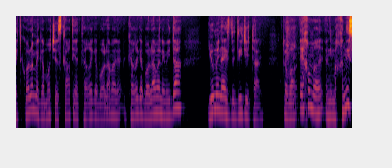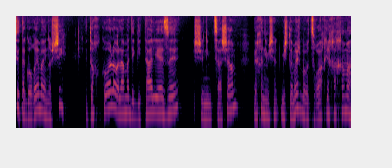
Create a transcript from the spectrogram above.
את כל המגמות שהזכרתי עד כרגע בעולם, כרגע בעולם הלמידה, Humanize the Digital. כלומר, איך אני מכניס את הגורם האנושי לתוך כל העולם הדיגיטלי הזה שנמצא שם, ואיך אני משתמש בו בצורה הכי חכמה.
